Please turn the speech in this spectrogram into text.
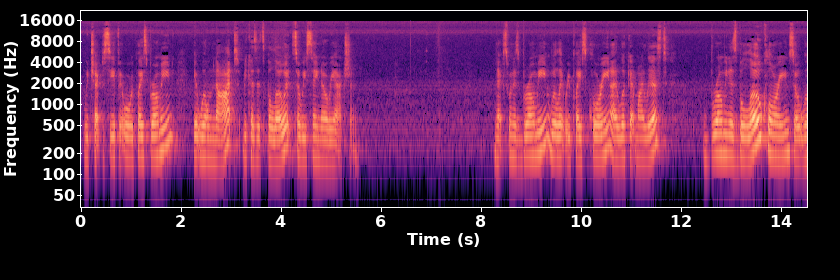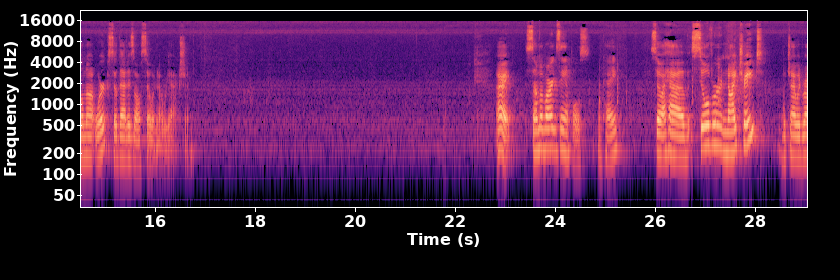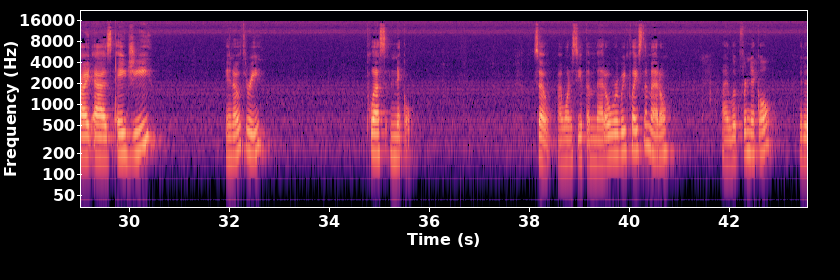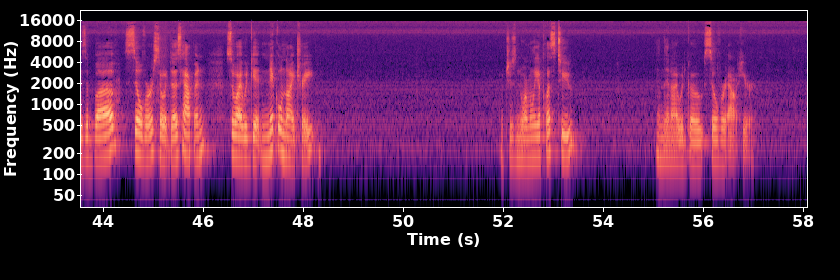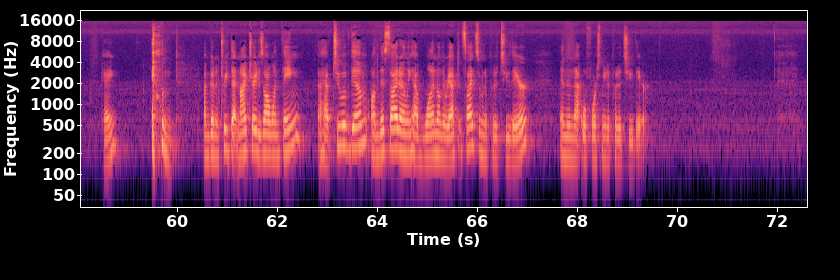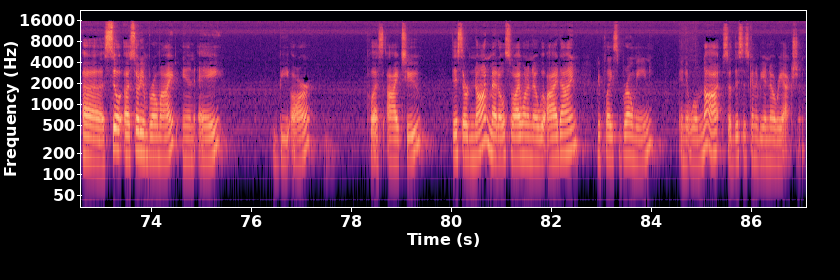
we check to see if it will replace bromine. It will not because it's below it, so we say no reaction. Next one is bromine. Will it replace chlorine? I look at my list. Bromine is below chlorine, so it will not work, so that is also a no reaction. All right, some of our examples, okay? So I have silver nitrate, which I would write as AgNO3 plus nickel. So I want to see if the metal will replace the metal. I look for nickel. It is above silver, so it does happen. So I would get nickel nitrate which is normally a plus 2. And then I would go silver out here. Okay? I'm going to treat that nitrate as all one thing. I have two of them on this side. I only have one on the reactant side, so I'm going to put a 2 there. And then that will force me to put a 2 there. Uh, so, uh, sodium bromide in A, Br plus I2 this are nonmetals, so I want to know will iodine replace bromine? And it will not, so this is going to be a no reaction.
